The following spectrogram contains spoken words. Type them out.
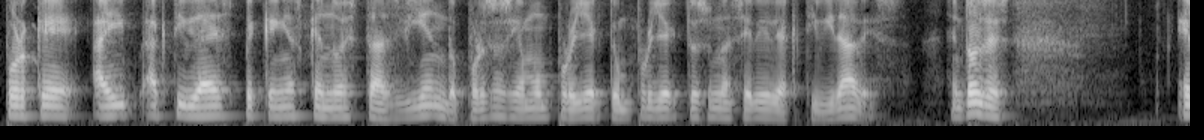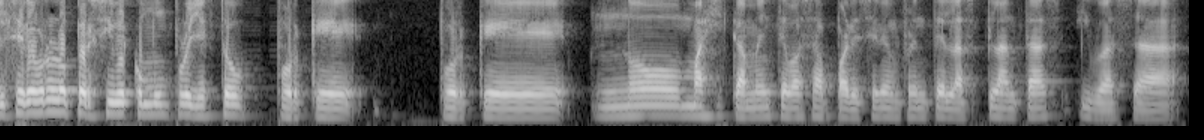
porque hay actividades pequeñas que no estás viendo, por eso se llama un proyecto. Un proyecto es una serie de actividades. Entonces, el cerebro lo percibe como un proyecto porque porque no mágicamente vas a aparecer enfrente de las plantas y vas a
